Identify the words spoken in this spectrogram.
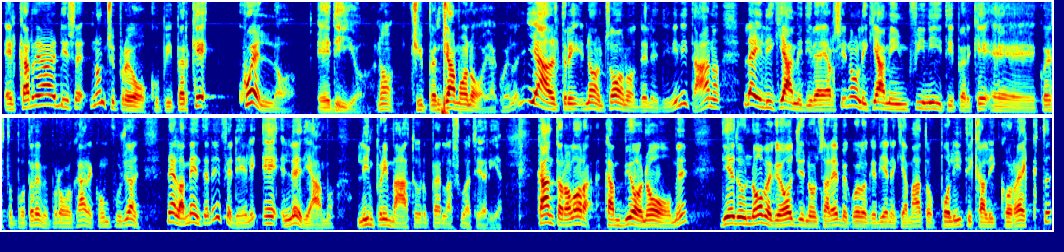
E il cardinale disse non ci preoccupi perché quello è Dio, no? ci pensiamo noi a quello. Gli altri non sono delle divinità, no? lei li chiami diversi, non li chiami infiniti perché eh, questo potrebbe provocare confusione nella mente dei fedeli e le diamo l'imprimatur per la sua teoria. Cantor allora cambiò nome, diede un nome che oggi non sarebbe quello che viene chiamato politically correct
